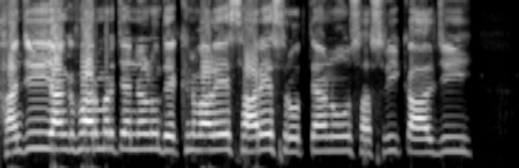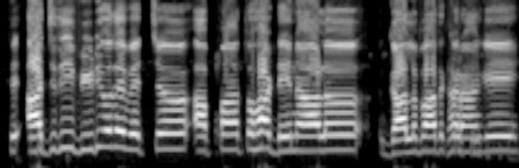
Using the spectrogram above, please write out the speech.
ਹਾਂਜੀ ਯੰਗ ਫਾਰਮਰ ਚੈਨਲ ਨੂੰ ਦੇਖਣ ਵਾਲੇ ਸਾਰੇ ਸਰੋਤਿਆਂ ਨੂੰ ਸਤਿ ਸ੍ਰੀ ਅਕਾਲ ਜੀ। ਤੇ ਅੱਜ ਦੀ ਵੀਡੀਓ ਦੇ ਵਿੱਚ ਆਪਾਂ ਤੁਹਾਡੇ ਨਾਲ ਗੱਲਬਾਤ ਕਰਾਂਗੇ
